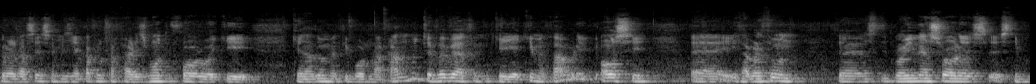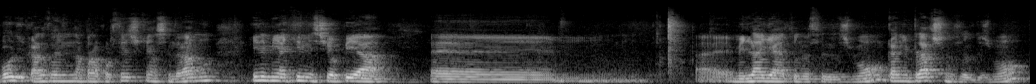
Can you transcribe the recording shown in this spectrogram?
τα εργασίες εμείς για κάποιο καθαρισμό του χώρου εκεί και να δούμε τι μπορούμε να κάνουμε και βέβαια την Κυριακή μεθαύριο όσοι ε, θα βρεθούν ε, στις πρωινές ώρες ε, στην πόλη καλά θα είναι να παρακολουθήσουν και να συνδράμουν. Είναι μια κίνηση η οποία ε, ε, μιλά για τον εθελοντισμό, κάνει πράξη στον εθελοντισμό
